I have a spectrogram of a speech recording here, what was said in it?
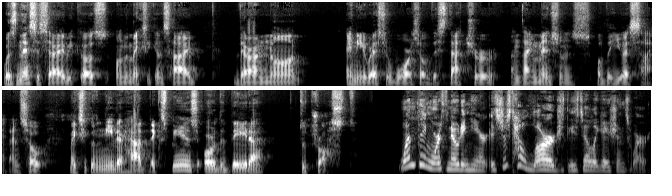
was necessary because on the Mexican side, there are not any reservoirs of the stature and dimensions of the US side. And so Mexico neither had the experience or the data to trust. One thing worth noting here is just how large these delegations were.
